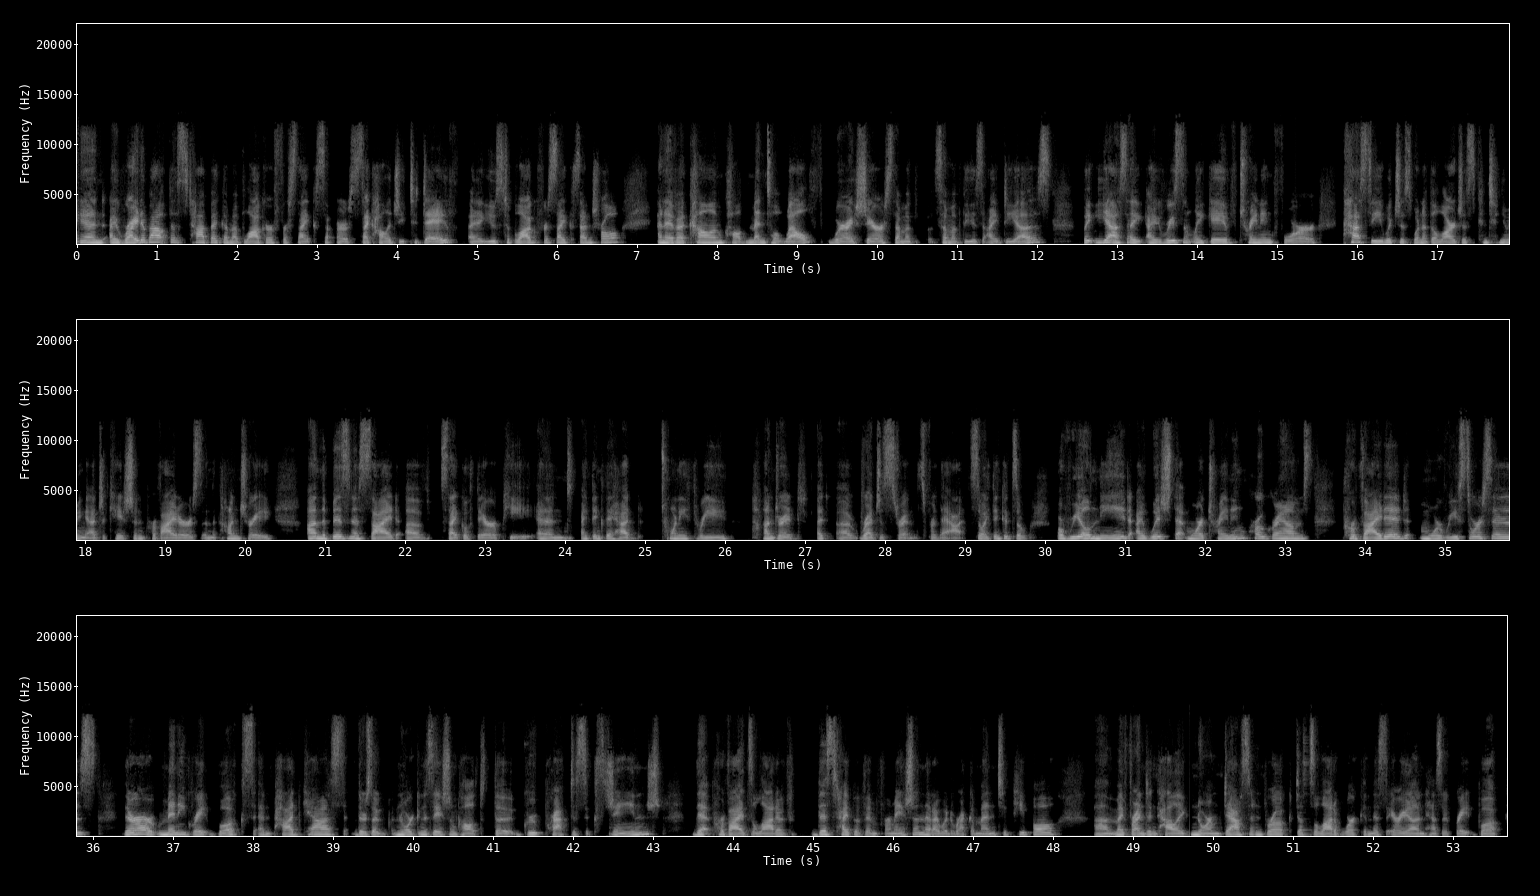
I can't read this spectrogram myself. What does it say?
and I write about this topic. I'm a blogger for Psych or Psychology Today. I used to blog for Psych Central, and I have a column called Mental Wealth where I share some of some of these ideas. But yes, I, I recently gave training for PESI, which is one of the largest continuing education providers in the country, on the business side of psychotherapy. And I think they had 23 hundred uh, uh, registrants for that. So I think it's a, a real need. I wish that more training programs provided more resources. There are many great books and podcasts. There's a, an organization called the Group Practice Exchange that provides a lot of this type of information that I would recommend to people. Um, my friend and colleague Norm Dasenbrook does a lot of work in this area and has a great book.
